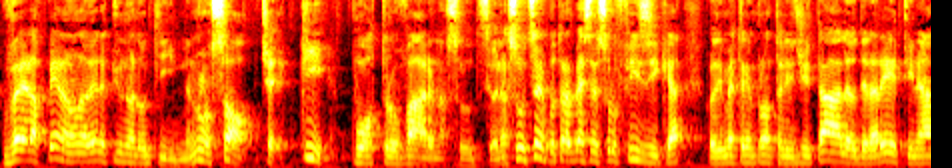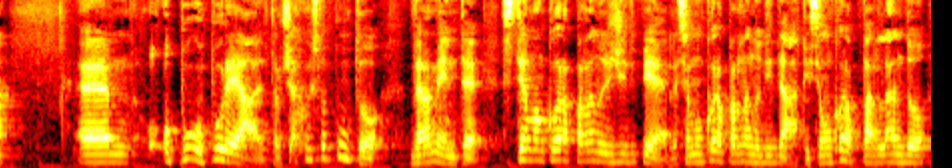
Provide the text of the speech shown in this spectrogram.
vale la pena non avere più una login, non lo so, cioè chi può trovare una soluzione? La soluzione potrebbe essere solo fisica, quella di mettere impronta digitale o della retina ehm, oppure altro. Cioè a questo punto veramente stiamo ancora parlando di GDPR, stiamo ancora parlando di dati, stiamo ancora parlando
